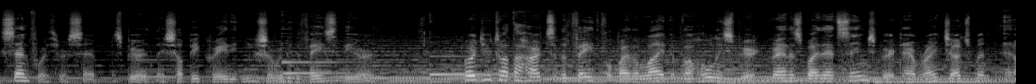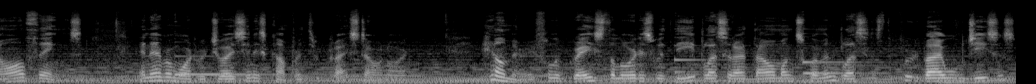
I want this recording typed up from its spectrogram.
Send forth your Spirit, they shall be created, and you shall renew the face of the earth. Lord, you taught the hearts of the faithful by the light of the Holy Spirit. Grant us by that same Spirit to have right judgment in all things, and evermore to rejoice in his comfort through Christ our Lord. Hail Mary, full of grace, the Lord is with thee. Blessed art thou amongst women, blessed is the fruit of thy womb, Jesus.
